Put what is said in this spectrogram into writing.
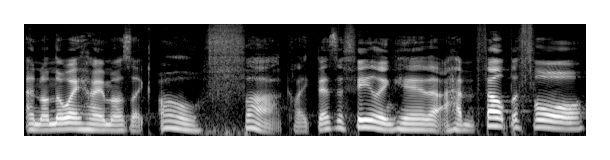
And on the way home, I was like, oh, fuck. Like, there's a feeling here that I haven't felt before.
